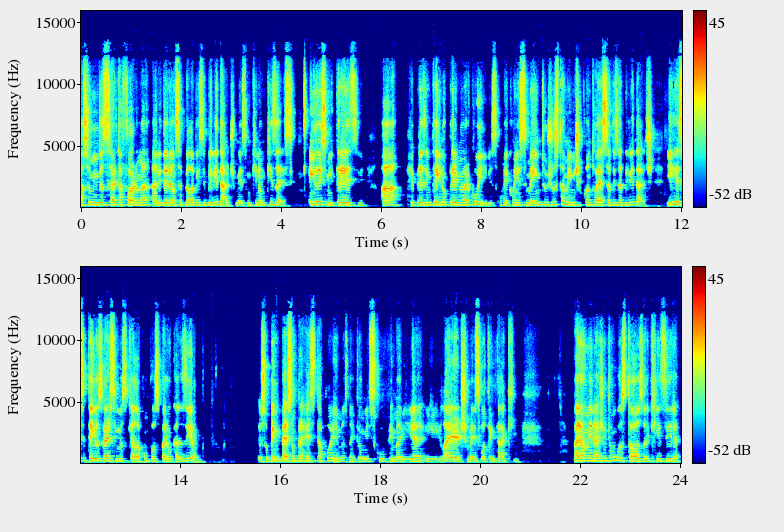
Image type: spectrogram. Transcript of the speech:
assumindo, de certa forma, a liderança pela visibilidade, mesmo que não quisesse. Em 2013, a representei no Prêmio Arco-Íris, um reconhecimento justamente quanto a essa visibilidade, e recitei os versinhos que ela compôs para a ocasião. Eu sou bem péssima para recitar poemas, né? Então me desculpe, Maria e Laerte, mas vou tentar aqui. Para a homenagem tão gostosa, quis ir,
